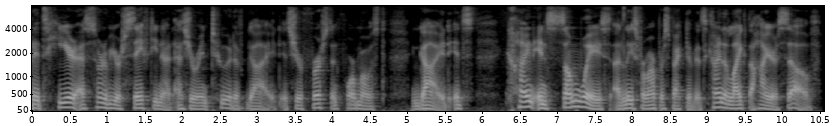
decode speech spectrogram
But it's here as sort of your safety net, as your intuitive guide. It's your first and foremost guide. It's kind, in some ways, at least from our perspective, it's kind of like the higher self.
